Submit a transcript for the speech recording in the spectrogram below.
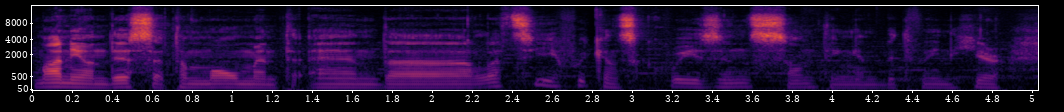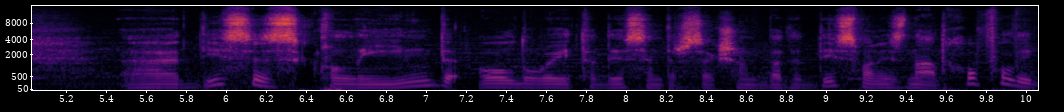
money on this at the moment. And uh, let's see if we can squeeze in something in between here. Uh, this is cleaned all the way to this intersection, but this one is not. Hopefully,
